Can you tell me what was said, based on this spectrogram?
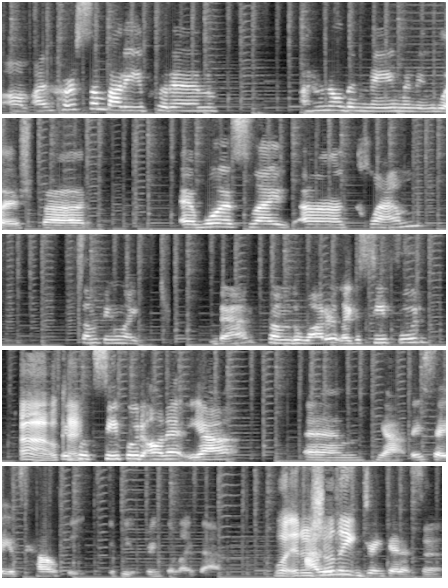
um, I've heard somebody put in, I don't know the name in English, but it was like a clam, something like that from the water, like a seafood. Ah, okay. They put seafood on it, yeah. And yeah, they say it's healthy if you drink it like that. Well, it'll I surely drink it as a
